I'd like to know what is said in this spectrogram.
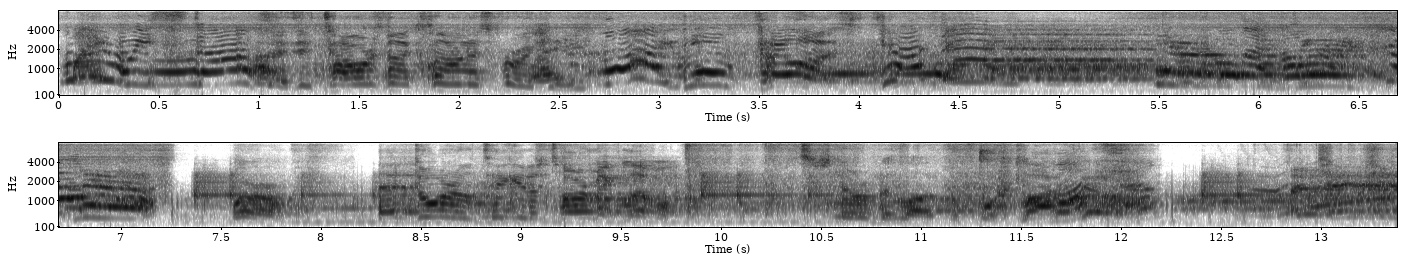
Why are we stopped? The tower's not clearing us for a gate. Why? Won't tell us! Captain! Door will take it to tarmac level. This has never been logged before. Locked. What? Attention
